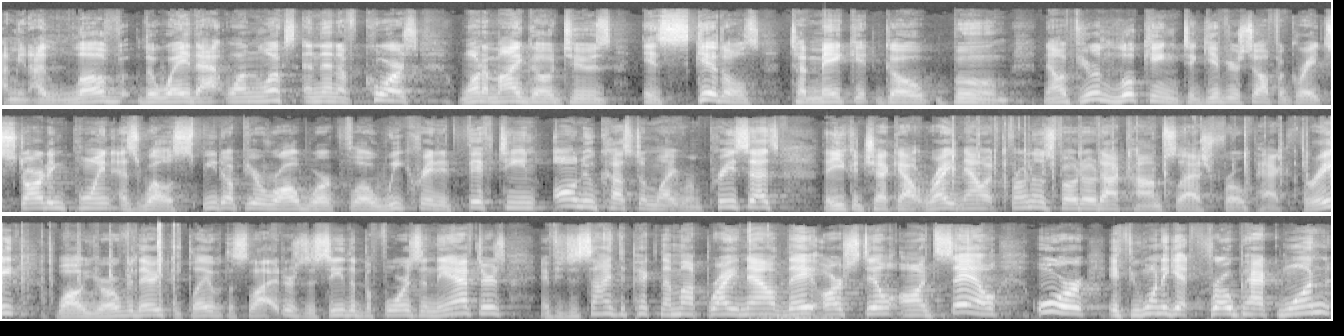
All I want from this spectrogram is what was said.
I mean, I love the way that one looks. And then, of course, one of my go-tos is Skittles to make it go boom. Now, if you're looking to give yourself a great starting point as well as speed up your raw workflow, we created 15 all new custom Lightroom presets that you can check out right now at froknowsphoto.com slash FroPack3. While you're over there, you can play with the sliders to see the befores and the afters. If you decide to pick them up right now, they are still on sale. Or if you want to get Fropack 1,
